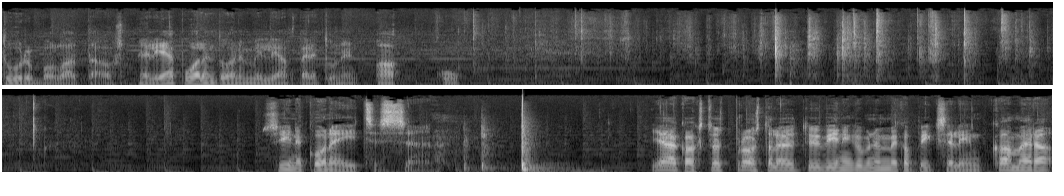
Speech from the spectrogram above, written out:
turbolataus. 4500 mAh akku. Siinä kone itsessään. Ja 12 Prosta löytyy 50 megapikselin kamera,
